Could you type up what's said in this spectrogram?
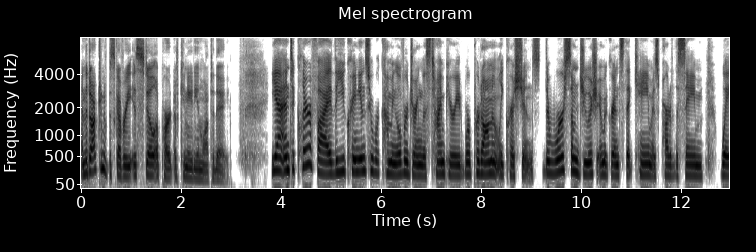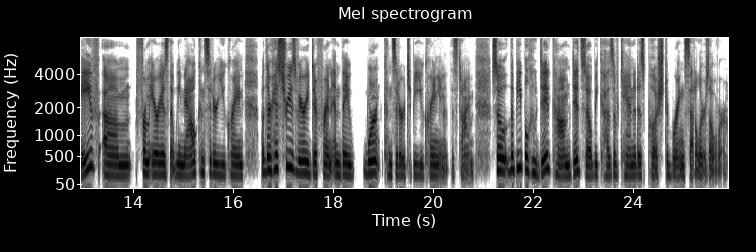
And the doctrine of discovery is still a part of Canadian law today. Yeah, and to clarify, the Ukrainians who were coming over during this time period were predominantly Christians. There were some Jewish immigrants that came as part of the same wave um, from areas that we now consider Ukraine, but their history is very different and they weren't considered to be Ukrainian at this time. So the people who did come did so because of Canada's push to bring settlers over.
